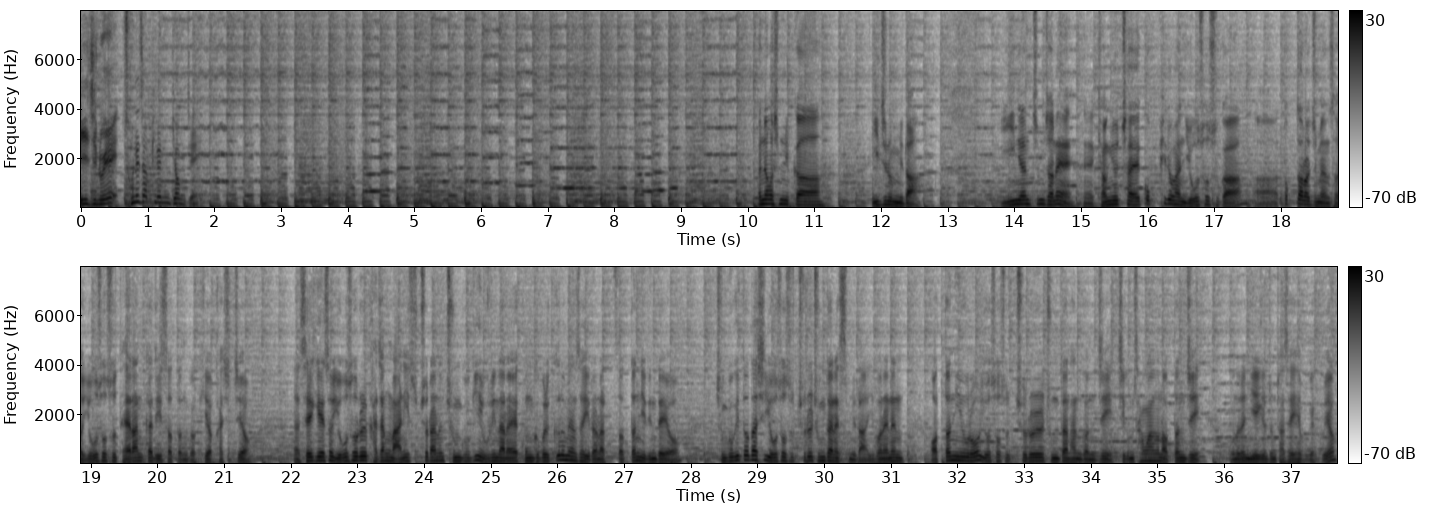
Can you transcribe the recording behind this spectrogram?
이진우의 손에 잡히는 경제. 안녕하십니까 이진우입니다. 2년쯤 전에 경유차에 꼭 필요한 요소수가 아, 똑 떨어지면서 요소수 대란까지 있었던 거 기억하시죠? 세계에서 요소를 가장 많이 수출하는 중국이 우리나라의 공급을 끊으면서 일어났었던 일인데요. 중국이 또다시 요소 수출을 중단했습니다. 이번에는 어떤 이유로 요소 수출을 중단한 건지, 지금 상황은 어떤지 오늘은 이 얘기를 좀 자세히 해보겠고요.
